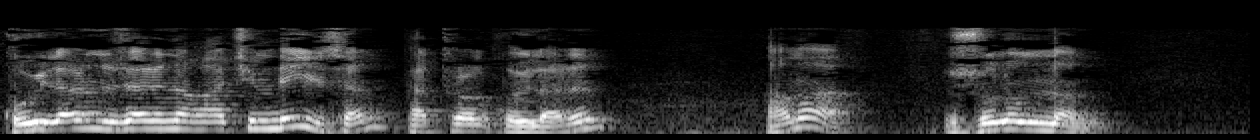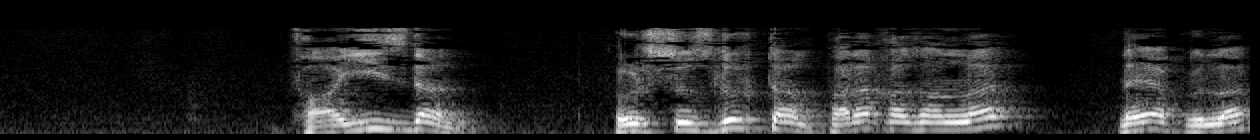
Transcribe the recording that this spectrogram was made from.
kuyuların üzerine hakim değilsen petrol kuyuların ama zulümden faizden hırsızlıktan para kazanlar ne yapıyorlar?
